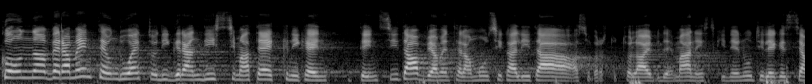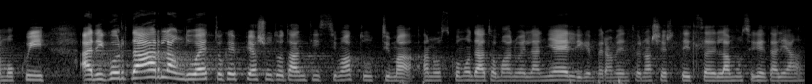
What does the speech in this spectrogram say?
con veramente un duetto di grandissima tecnica e intensità, ovviamente la musicalità, soprattutto live dei Maneskin, è inutile che stiamo qui a ricordarla, un duetto che è piaciuto tantissimo a tutti, ma hanno scomodato Manuel Agnelli, che è veramente una certezza della musica italiana.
